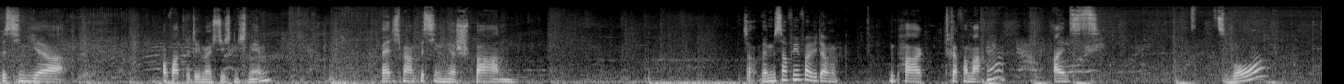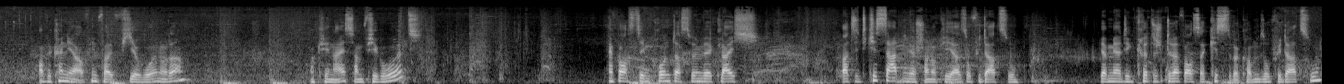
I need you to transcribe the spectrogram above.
bisschen hier... Oh, warte, den möchte ich nicht nehmen. Werde ich mal ein bisschen hier sparen. So, wir müssen auf jeden Fall wieder ein paar Treffer machen. Eins, zwei. Oh, wir können ja auf jeden Fall vier holen, oder? Okay, nice, haben vier geholt. Einfach aus dem Grund, dass wenn wir gleich... Warte, die Kiste hatten wir schon. Okay, ja, so viel dazu. Wir haben ja den kritischen Treffer aus der Kiste bekommen. So viel dazu.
